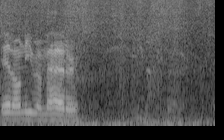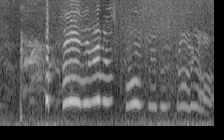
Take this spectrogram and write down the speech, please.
It don't even matter. Look at this bullshit that's going on.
